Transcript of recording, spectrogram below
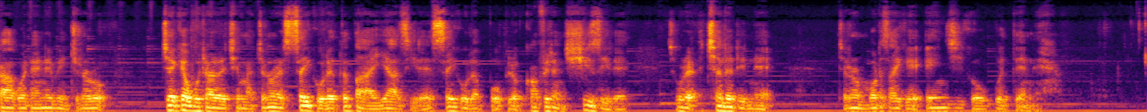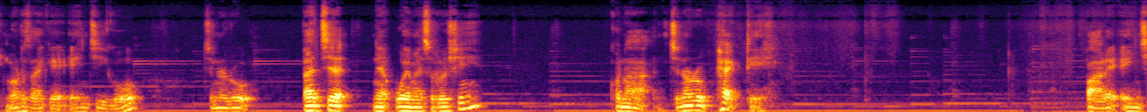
ကာကွယ်နိုင်တဲ့ပြင်ကျွန်တော်တို့ jacket ဝတ်ထားတဲ့အချိန်မှာကျွန်တော်ရဲ့စိတ်ကိုလည်းတက်တာရစီတယ်စိတ်ကိုလည်းပို့ပြီးတော့ confidence ရှိစေတယ်ဆိုတော့အချက်လက်တွေနဲ့ကျွန်တော် motorcycle NG ကိုဝတ်တင်တယ် motorcycle NG ကိုကျွန်တော်တို့ budget နဲ့ဝယ်မယ်ဆိုလို့ရှိရင်ခုနကျွန်တော်တို့ pack တွေ ပါတဲ့ NG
